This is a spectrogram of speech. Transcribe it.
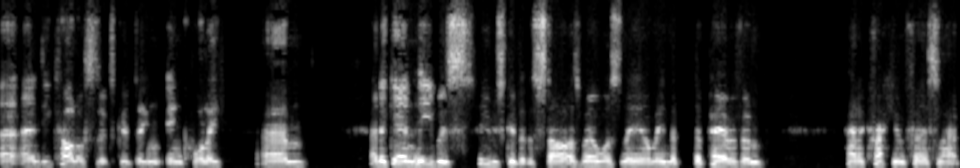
uh, Andy. Carlos looked good in, in quali, um, and again he was he was good at the start as well, wasn't he? I mean, the, the pair of them had a cracking first lap.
